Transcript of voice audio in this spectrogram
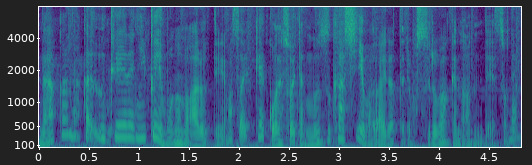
なかなか受け入れにくいものもあるっていう、まあ、結構ね、そういった難しい話題だったりもするわけなんですよね。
